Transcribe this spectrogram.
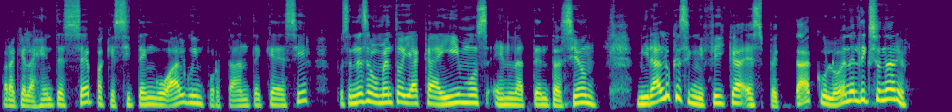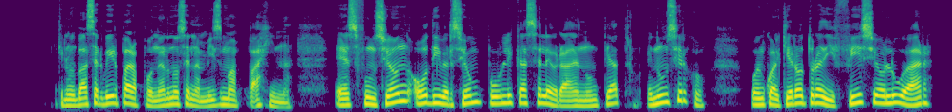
para que la gente sepa que sí tengo algo importante que decir. Pues en ese momento ya caímos en la tentación. Mira lo que significa espectáculo en el diccionario que nos va a servir para ponernos en la misma página. Es función o diversión pública celebrada en un teatro, en un circo o en cualquier otro edificio o lugar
